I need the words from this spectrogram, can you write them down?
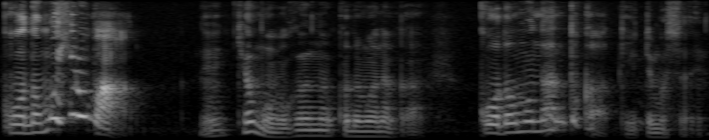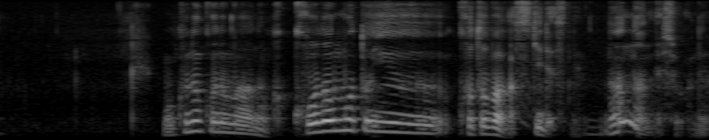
子供広場ね今日も僕の子供なんか「子供なんとか」って言ってましたね。僕の子供はなんか子供という言葉が好きですね。何なんでしょうかね。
